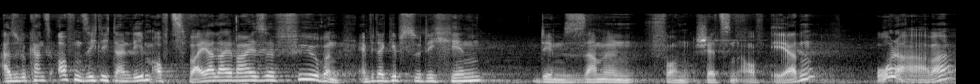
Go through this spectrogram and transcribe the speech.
Also du kannst offensichtlich dein Leben auf zweierlei Weise führen. Entweder gibst du dich hin dem Sammeln von Schätzen auf Erden oder aber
